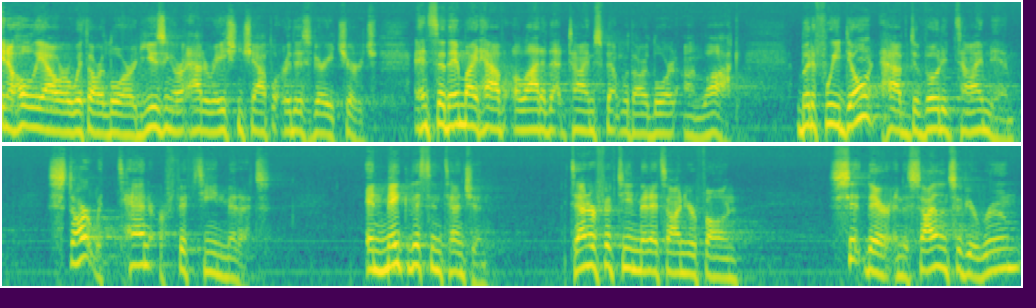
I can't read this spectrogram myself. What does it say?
in a holy hour with our Lord using our adoration chapel or this very church. And so they might have a lot of that time spent with our Lord on lock. But if we don't have devoted time to Him, start with 10 or 15 minutes and make this intention 10 or 15 minutes on your phone. Sit there in the silence of your room,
